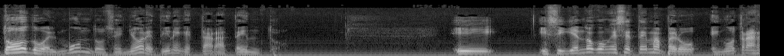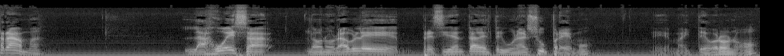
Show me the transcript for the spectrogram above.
Todo el mundo, señores, tiene que estar atento. Y, y siguiendo con ese tema, pero en otra rama, la jueza, la honorable presidenta del Tribunal Supremo, eh, Maite Orono,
